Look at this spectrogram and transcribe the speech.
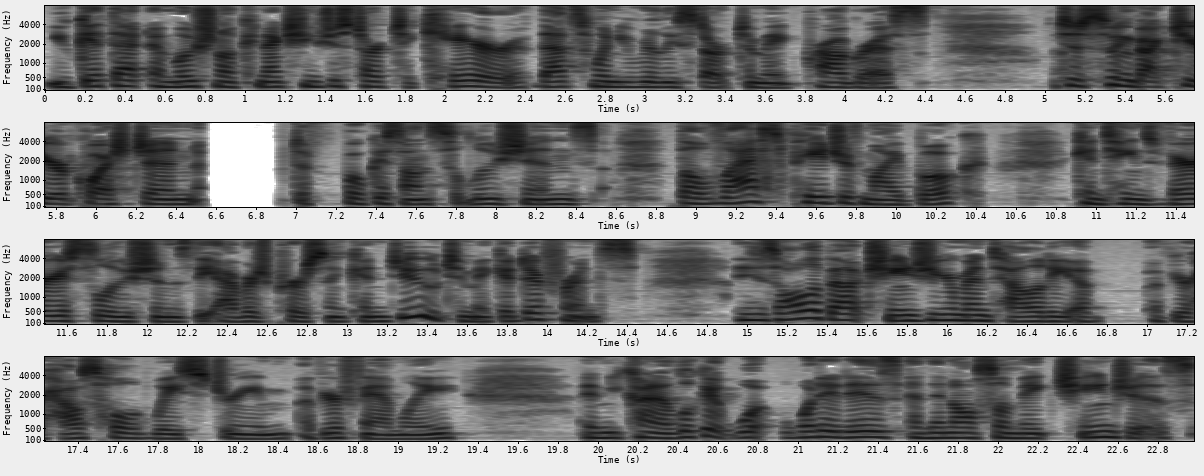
you get that emotional connection, you just start to care. That's when you really start to make progress. To swing back to your question, to focus on solutions, the last page of my book contains various solutions the average person can do to make a difference. It is all about changing your mentality of, of your household waste stream, of your family. And you kind of look at what, what it is and then also make changes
